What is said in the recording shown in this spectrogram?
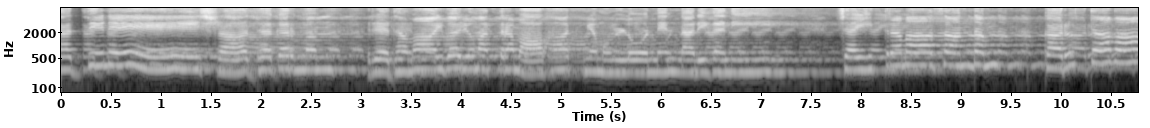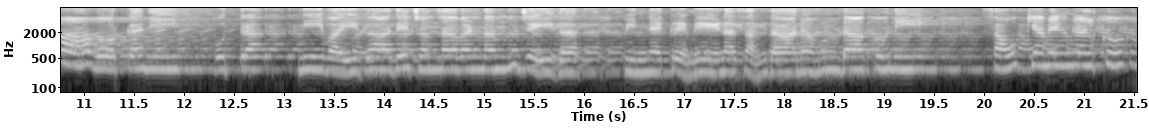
തദ്ദിനേ ശ്രാദ്ധകർമ്മം രഥമായി വരുമത്ര മാഹാത്മ്യമുള്ളോന്നെന്നറിക നീ. ചൈത്രമാസാന്തം കറുത്തവാവോർക്ക നീ. പുത്ര നീ വൈകാതെ ചൊന്നവണ്ണം ചെയ്യുക പിന്നെ ക്രമേണ സന്താനമുണ്ടാക്കു നീ. സൗഖ്യമെങ്ങൾക്കു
